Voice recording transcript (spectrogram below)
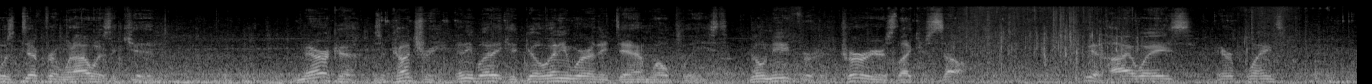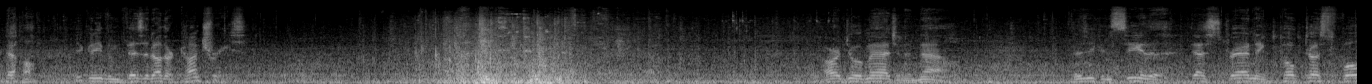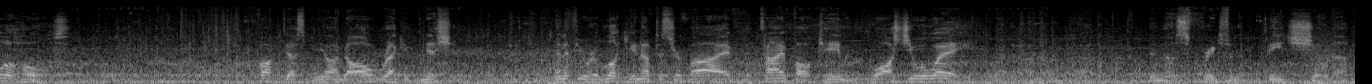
Was different when I was a kid. America is a country. Anybody could go anywhere they damn well pleased. No need for couriers like yourself. We had highways, airplanes. Hell, you could even visit other countries. Hard to imagine it now. As you can see, the Death Stranding poked us full of holes fucked us beyond all recognition. And if you were lucky enough to survive, the timefall came and washed you away. Then those freaks from the beach showed up.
